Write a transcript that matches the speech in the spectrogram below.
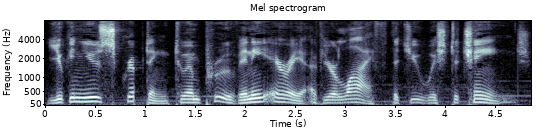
You can use scripting to improve any area of your life that you wish to change.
